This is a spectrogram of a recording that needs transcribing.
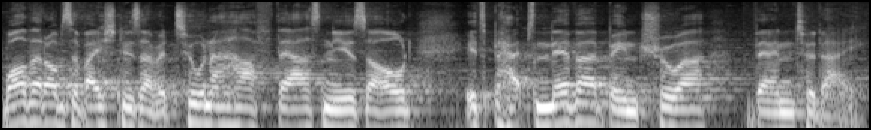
While that observation is over two and a half thousand years old, it's perhaps never been truer than today.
